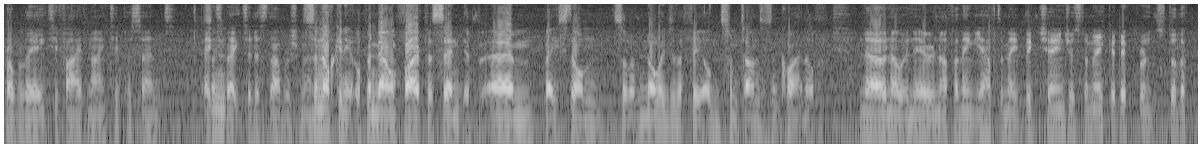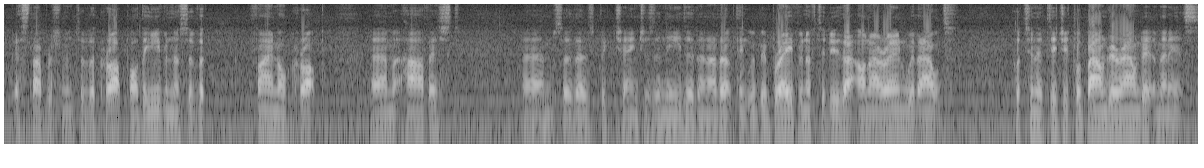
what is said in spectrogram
probably 85 90% expected so, establishment. So knocking it up and down 5% um, based on sort of knowledge of the field sometimes isn't quite enough. No, nowhere near enough. I think you have to make big changes to make a difference to the establishment of the crop or the evenness of the final crop um, at harvest. Um, so those big changes are needed and I don't think we'd be brave enough to do that on our own without putting a digital boundary around it and then it's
